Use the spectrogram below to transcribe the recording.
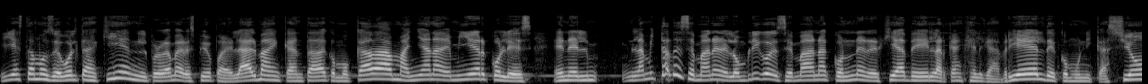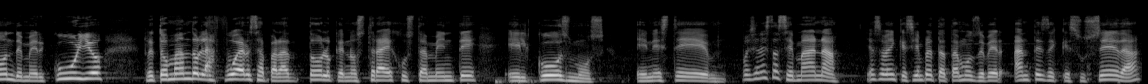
Y ya estamos de vuelta aquí en el programa de Respiro para el Alma, encantada como cada mañana de miércoles en el la mitad de semana, en el ombligo de semana, con una energía del arcángel Gabriel, de comunicación, de Mercurio, retomando la fuerza para todo lo que nos trae justamente el cosmos en este, pues en esta semana. Ya saben que siempre tratamos de ver antes de que suceda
